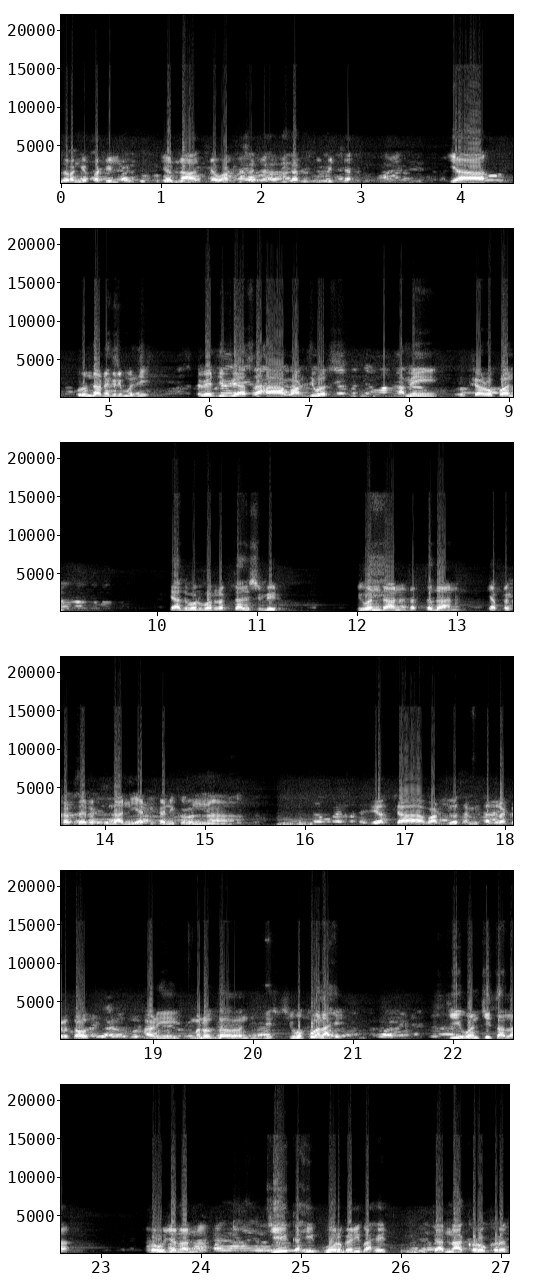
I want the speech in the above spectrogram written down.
जरांगे पाटील यांना आजच्या वाढदिवसाच्या हार्दिक हार्दिक शुभेच्छा. या कुरुंदा नगरीमध्ये सगळे दिव्य असा हा वाढदिवस आम्ही वृक्षारोपण त्याचबरोबर रक्तदान शिबिर जीवनदान रक्तदान या प्रकारचं रक्तदान या ठिकाणी करून आजचा वाढदिवस आम्ही साजरा करत आहोत. आणि मनोज दादांची जी शिवकवण आहे की वंचिताला बहुजनांना जे काही गोरगरीब आहेत त्यांना खरोखरच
